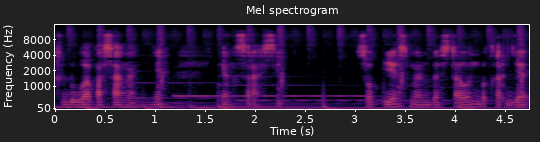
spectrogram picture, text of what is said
kedua pasangannya yang serasi. Sophia 19 tahun bekerja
